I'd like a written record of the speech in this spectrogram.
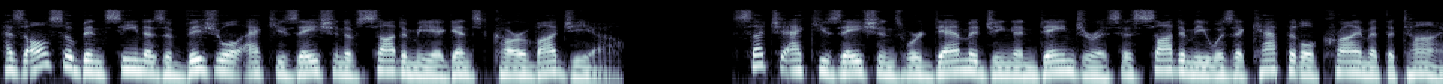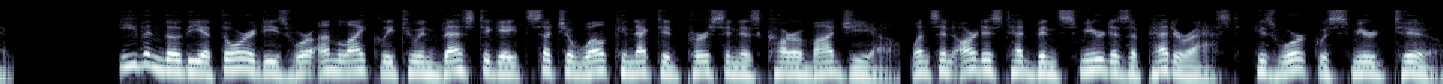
has also been seen as a visual accusation of sodomy against Caravaggio. Such accusations were damaging and dangerous as sodomy was a capital crime at the time. Even though the authorities were unlikely to investigate such a well-connected person as Caravaggio, once an artist had been smeared as a pederast, his work was smeared too.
